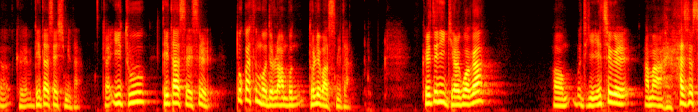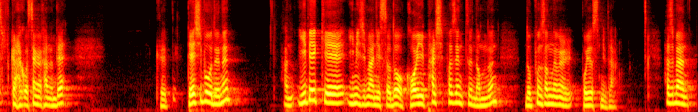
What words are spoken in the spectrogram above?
어, 그 dataset입니다. 자, 이 두 dataset을 똑같은 모델로 한번 돌려봤습니다. 그랬더니 결과가 어, 뭐 예측을 아마 하셨을 거라고 생각하는데 그 대시보드는 한 200개의 이미지만 있어도 거의 80% 넘는 높은 성능을 보였습니다. 하지만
